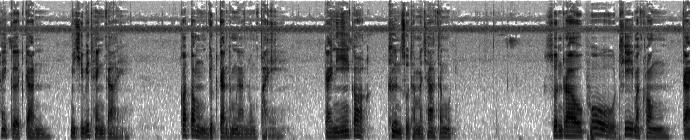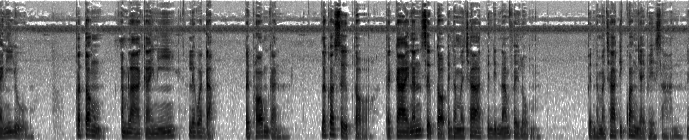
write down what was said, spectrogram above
ให้เกิดการมีชีวิตแห่งกาย ก็ต้องหยุดการทำงานลงไป กายนี้ก็ คืนสู่ธรรมชาติทั้งหมด ส่วนเราผู้ที่มาครองกายนี้อยู่ ก็ต้องอำลากายนี้เรียกว่าดับไปพร้อมกัน แล้วก็สืบต่อ แต่กายนั้นสืบต่อเป็นธรรมชาติเป็นดินน้ำไฟลม เป็นธรรมชาติที่กว้างใหญ่ไพศาลใน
